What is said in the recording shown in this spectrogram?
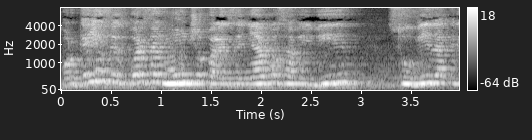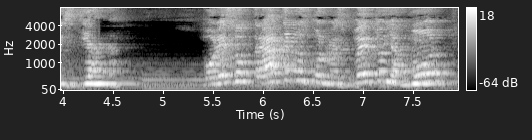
Porque ellos se esfuerzan mucho para enseñarnos a vivir su vida cristiana. Por eso trátenlos con respeto y amor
